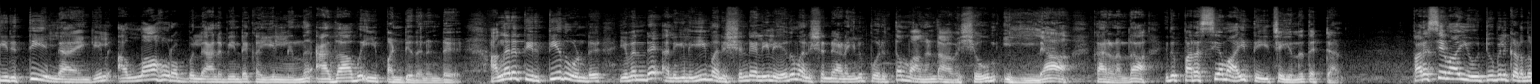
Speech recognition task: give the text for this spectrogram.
തിരുത്തിയില്ല എങ്കിൽ അള്ളാഹു റബ്ബുൽ ആലമീന്റെ കയ്യിൽ നിന്ന് അതാബ് ഈ പണ്ഡിതനുണ്ട്. അങ്ങനെ തിരുത്തിയതുകൊണ്ട് ഇവന്റെ അല്ലെങ്കിൽ ഈ മനുഷ്യന്റെ അല്ലെങ്കിൽ ഏത് മനുഷ്യന്റെ ആണെങ്കിലും പൊരുത്തം വാങ്ങേണ്ട ആവശ്യവും ഇല്ല. കാരണം എന്താ? ഇത് പരസ്യമായി ചെയ്യുന്ന തെറ്റാണ്. പരസ്യമായി യൂട്യൂബിൽ കിടന്ന്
